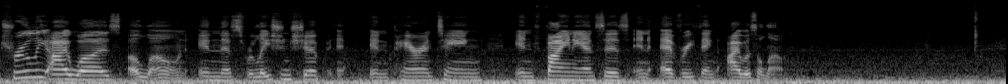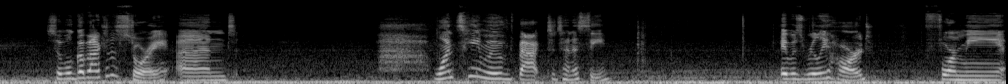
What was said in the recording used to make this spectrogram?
truly I was alone in this relationship, in parenting, in finances, in everything. I was alone. So we'll go back to the story and once he moved back to Tennessee, it was really hard for me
